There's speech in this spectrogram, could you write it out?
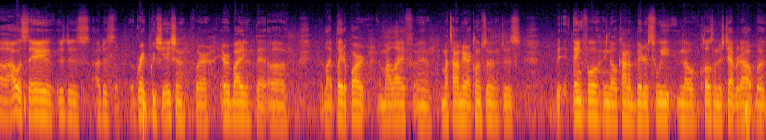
Uh, I would say it's just I just a, a great appreciation for everybody that uh, like played a part in my life and my time here at Clemson. Just thankful, you know, kind of bittersweet, you know, closing this chapter out, but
